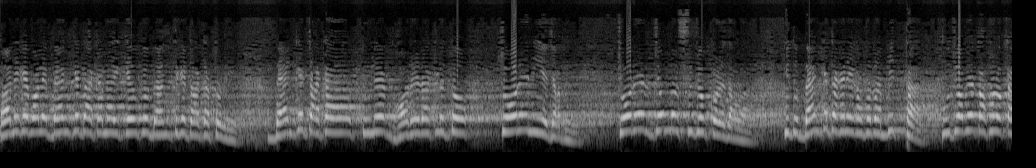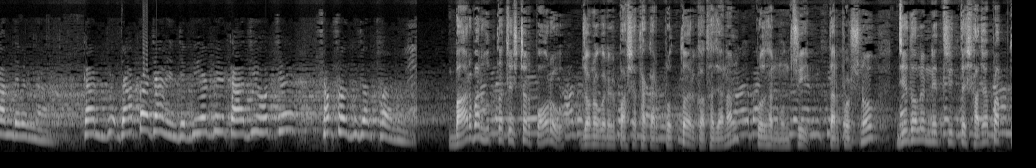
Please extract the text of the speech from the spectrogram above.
অনেকে বলে ব্যাংকে টাকা নাই কেউ কেউ ব্যাংক থেকে টাকা তোলে। ব্যাংকে টাকা তুলে ঘরে রাখলে তো চোরে নিয়ে যাবে। চোরের জন্য সুযোগ করে দেওয়া। কিন্তু ব্যাংকে টাকা নিয়ে কথাটা মিথ্যা। গুজবে কখনো কান দেবেন না। কারণ যারা জানেন যে বিএনপির কাজই হচ্ছে সবসময় গুজব ছড়ানো। বারবার হত্যা চেষ্টার পরও জনগণের পাশে থাকার প্রত্যয়ের কথা জানান প্রধানমন্ত্রী। তার প্রশ্ন যে দলের নেতৃত্বে সাজাপ্রাপ্ত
